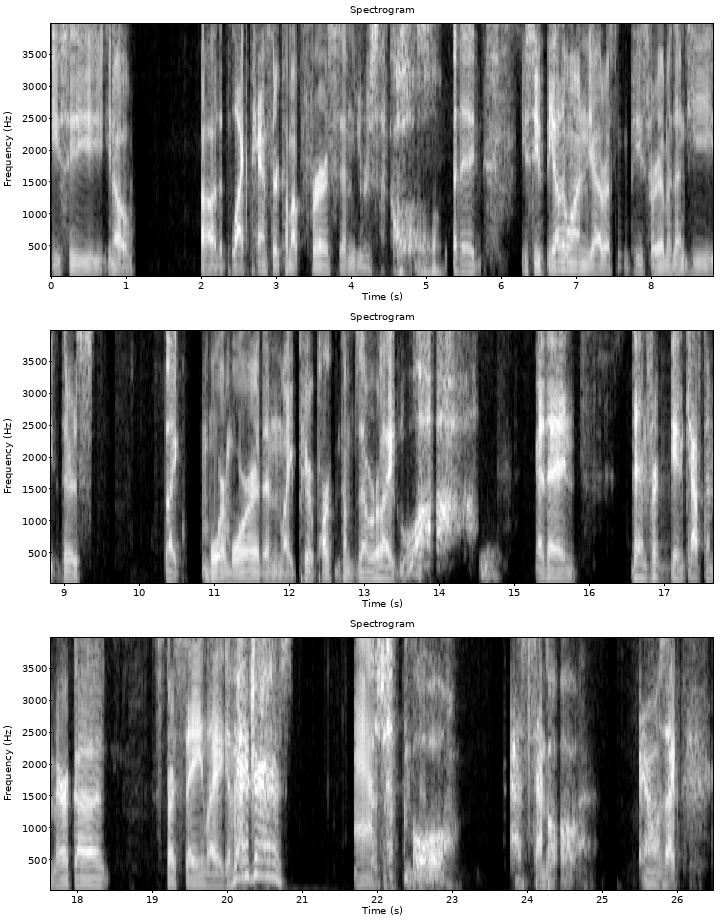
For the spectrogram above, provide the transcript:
you see you know uh the Black Panther come up first, and you're just like oh, and then you see the other one, yeah, rest in peace for him, and then he there's like more and more, then like Peter Parker comes over like wow, and then then freaking Captain America starts saying like Avengers! Ass. assemble, assemble, and I was like,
